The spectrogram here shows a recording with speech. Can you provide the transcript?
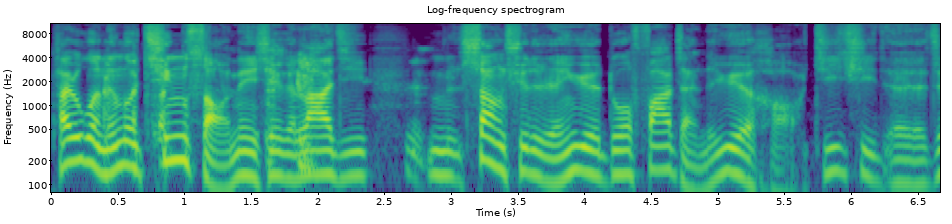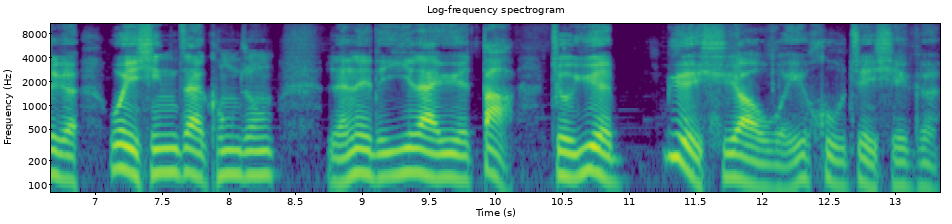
它如果能够清扫那些个垃圾，嗯，上去的人越多，发展的越好，机器呃，这个卫星在空中，人类的依赖越大，就越越需要维护这些个，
